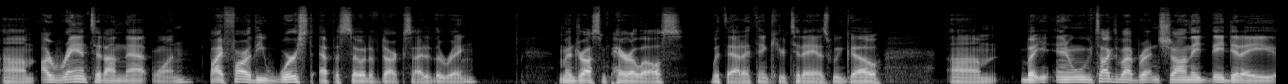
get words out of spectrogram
Um, I ranted on that one. By far the worst episode of Dark Side of the Ring. I'm going to draw some parallels with that, I think, here today as we go. Um, but and when we talked about Bret and Shawn, they they did a,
